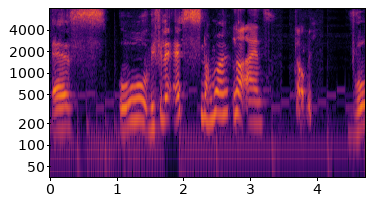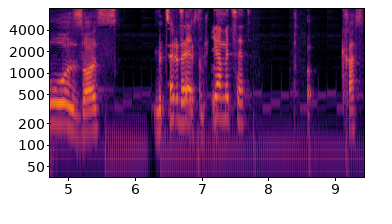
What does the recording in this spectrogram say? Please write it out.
S O. Wie viele S nochmal? Nur eins, glaube ich. Wo soll's mit Z oder S am Z. Schluss? Ja, mit Z. Krass.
